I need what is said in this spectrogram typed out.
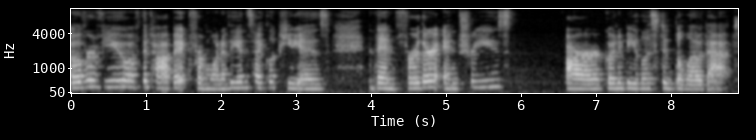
overview of the topic from one of the encyclopedias. Then further entries are going to be listed below that.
